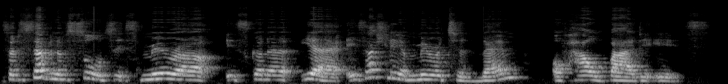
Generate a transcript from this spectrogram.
So the seven of swords, it's mirror, it's gonna, yeah, it's actually a mirror to them of how bad it is.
